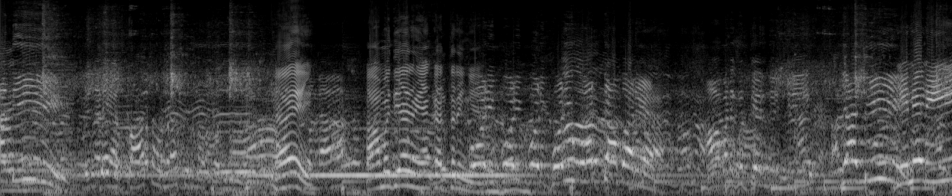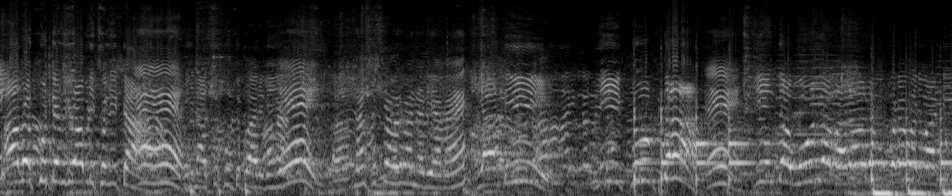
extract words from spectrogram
ஏண்டி? ஏய் அமைதியா ஏன் கத்துறீங்க? போடி போடி போடி போடி ஓட்டான் பாரு. அவனுக்கு தெரிஞ்சிச்சு ஏண்டி? என்னடி? அவ கூட்டத்துக்கு அப்படி சொல்லிட்டா. நீ நச்சு கூட்டு பாருடி. நான் கூப்பிட்ட வருவேன் நடி அவன். நீ கூப்பிட்டா. இந்த ஊர்ல வரவங்க கூட வருவாண்டி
